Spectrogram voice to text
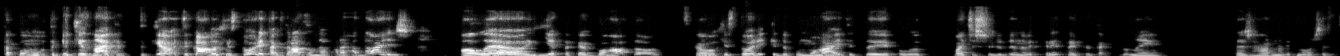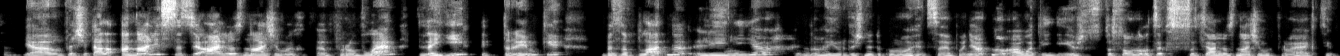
такому таких, знаєте, таке, цікавих історій, так зразу не пригадаєш, але є таких багато цікавих історій, які допомагають, і ти, коли бачиш, що людина відкрита, і ти так до неї теж гарно відносишся. Я прочитала аналіз соціально значимих е, проблем для їх підтримки Безоплатна лінія е, юридичної допомоги, це понятно. А от стосовно оцих соціально значимих проєктів.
